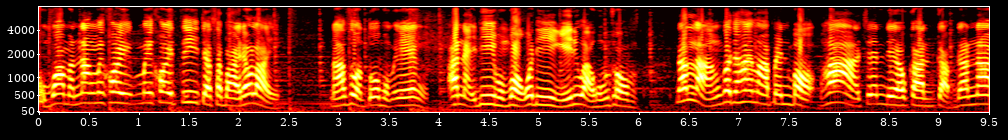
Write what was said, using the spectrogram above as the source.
ผมว่ามันนั่งไม่ค่อยไม่ค่อยที่จะสบายเท่าไหร่นะส่วนตัวผมเอง อันไหนดีผมบอกว่าดีอย่างนี้ดีกว่าคุณผู้ชม ด้านหลังก็จะให้มาเป็นเบาะผ้าเช่นเดียวกันกับด้านหน้า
